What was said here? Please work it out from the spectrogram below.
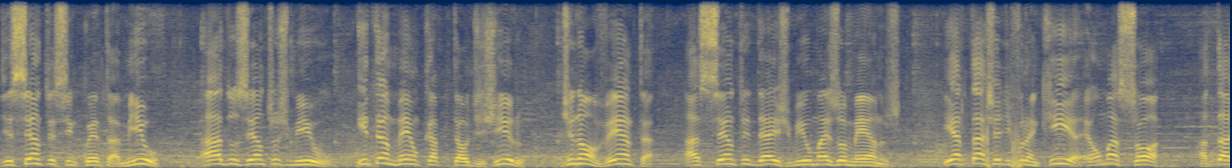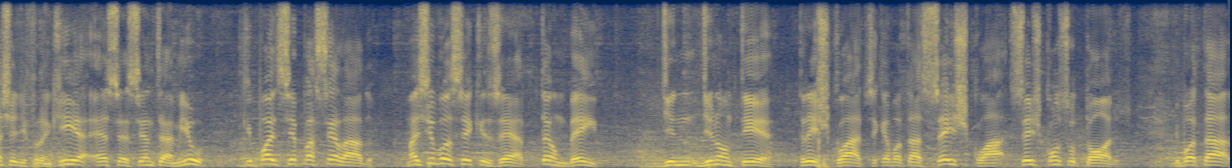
de 150 mil a 200 mil e também um capital de giro de 90 a 110 mil mais ou menos. E a taxa de franquia é uma só. A taxa de franquia é 60 mil, que pode ser parcelado. Mas se você quiser também de, de não ter três quadros, você quer botar seis, seis consultórios e botar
